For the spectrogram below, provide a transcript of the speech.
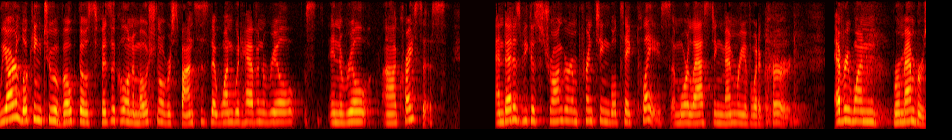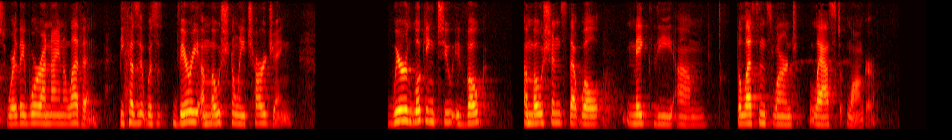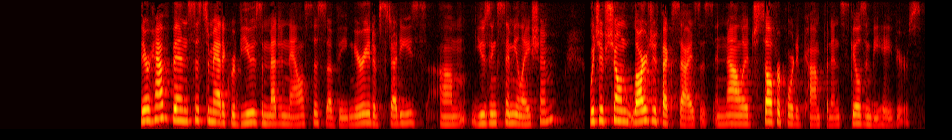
We are looking to evoke those physical and emotional responses that one would have in a real, in a real uh, crisis. And that is because stronger imprinting will take place, a more lasting memory of what occurred. Everyone remembers where they were on 9 11 because it was very emotionally charging we're looking to evoke emotions that will make the, um, the lessons learned last longer. There have been systematic reviews and meta-analysis of the myriad of studies um, using simulation, which have shown large effect sizes in knowledge, self-reported confidence, skills, and behaviors.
